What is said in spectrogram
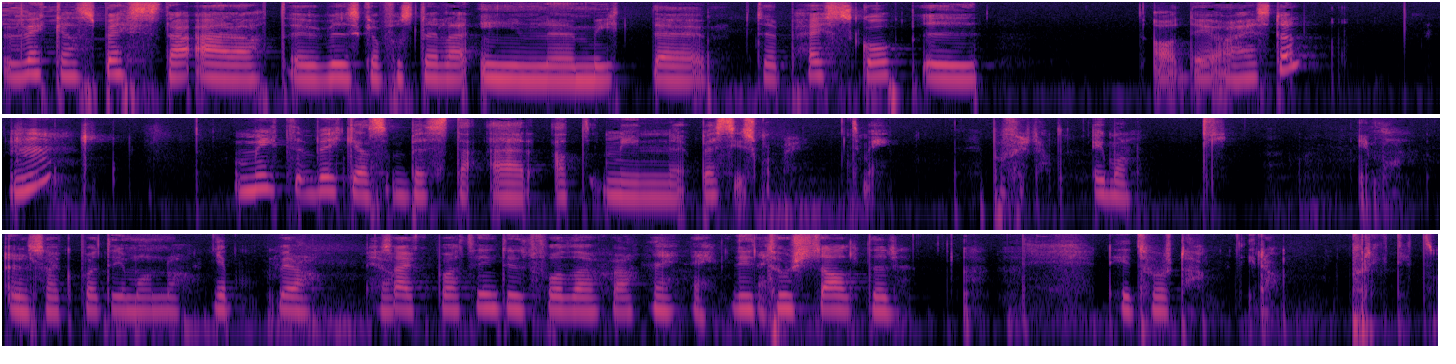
Veckans bästa är att eh, vi ska få ställa in eh, mitt eh, typ hästskåp i, ja det är hästen. Mm. Och mitt veckans bästa är att min bästis kommer till mig på fredag. Imorgon. Imorgon. Är du säker på att det är imorgon då? Japp. Ja. säker på att det inte är två dagar kvar? Nej, nej. Det är nej. torsdag alltid. Det är torsdag idag. På riktigt.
